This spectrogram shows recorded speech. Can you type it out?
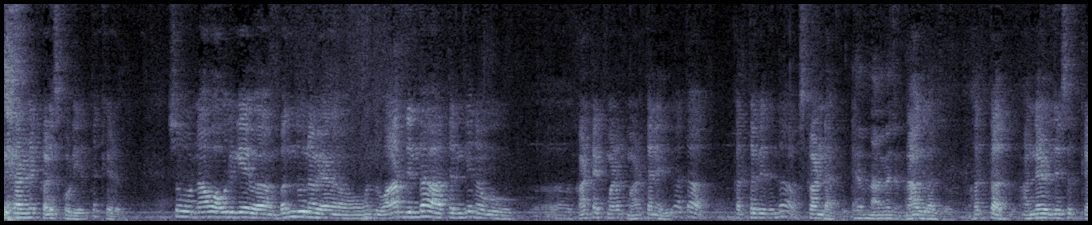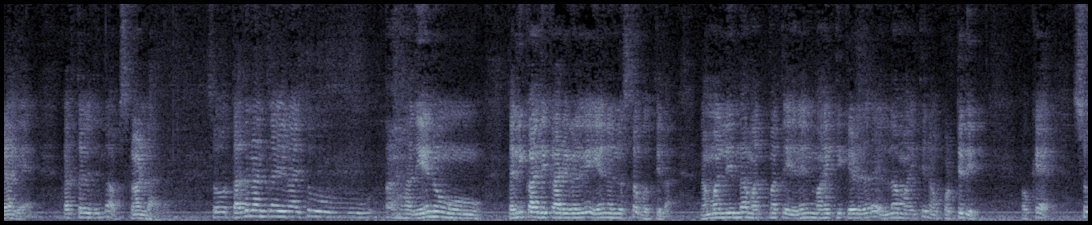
ವಿಚಾರಣೆ ಕಳಿಸ್ಕೊಡಿ ಅಂತ ಕೇಳಿದ್ರು. ಸೊ ನಾವು ಅವರಿಗೆ ಬಂದು ನಾವು ಒಂದು ವಾರದಿಂದ ಆತನಿಗೆ ನಾವು ಕಾಂಟ್ಯಾಕ್ಟ್ ಮಾಡಕ್ ಮಾಡ್ತಾನೆ ಇದ್ವಿ. ಆತ ಕರ್ತವ್ಯದಿಂದ ಅಬ್ಸ್ಕಾಂಡ್ ಆಗಿ ನಾಗರಾಜ್ ಹತ್ತು ಹನ್ನೆರಡು ದಿವಸದ ಕೆಳಗೆ ಕರ್ತವ್ಯದಿಂದ ಅಬ್ಸ್ಕಾಂಡ್ ಆದ. ಸೊ ತದನಂತರ ಏನಾಯ್ತು ಅದೇನು ತನಿಖಾಧಿಕಾರಿಗಳಿಗೆ ಏನು ಅನ್ನಿಸ್ತೋ ಗೊತ್ತಿಲ್ಲ. ನಮ್ಮಲ್ಲಿಂದ ಮತ್ತೆ ಮತ್ತೆ ಏನೇನು ಮಾಹಿತಿ ಕೇಳಿದರೆ ಎಲ್ಲ ಮಾಹಿತಿ ನಾವು ಕೊಟ್ಟಿದ್ದೀವಿ. ಓಕೆ ಸೊ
